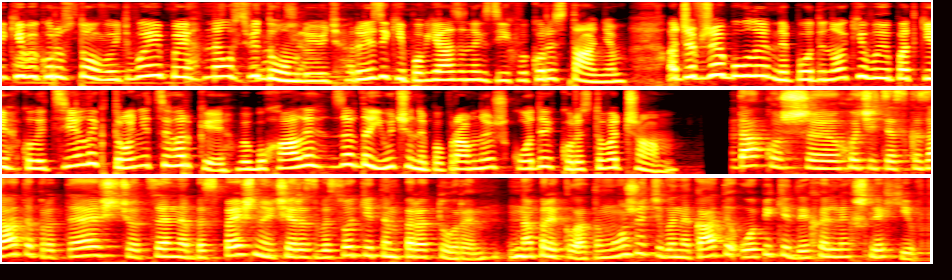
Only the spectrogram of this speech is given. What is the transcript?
які використовують вейпи, не усвідомлюють ризики пов'язаних з їх використанням, адже вже були непоодинокі випадки, коли ці електронні цигарки вибухали, завдаючи непоправної шкоди користувачам. Також е, хочеться сказати про те, що це небезпечно і через високі температури. Наприклад, можуть виникати опіки дихальних шляхів.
